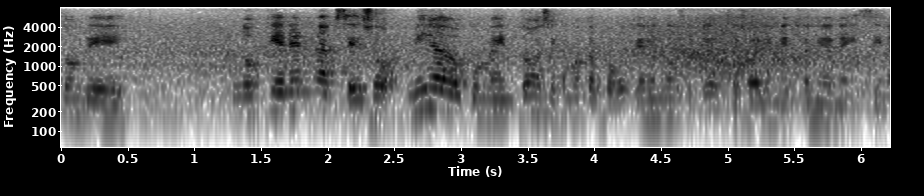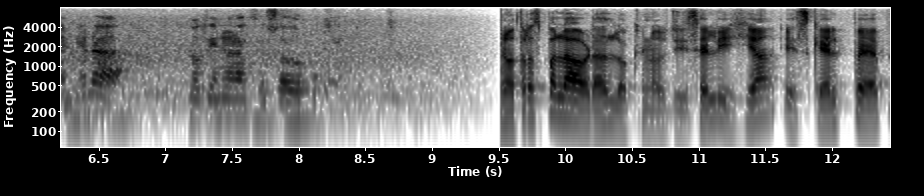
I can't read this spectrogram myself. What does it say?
donde no tienen acceso ni a documentos, así como tampoco tienen acceso a alimentos ni a medicinas ni a nada, no tienen acceso a documentos. En otras palabras, lo que nos dice Ligia es que el PEP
